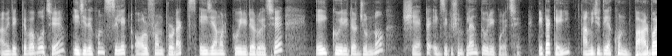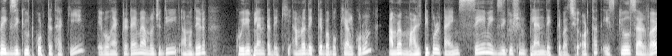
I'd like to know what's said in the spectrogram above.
আমি দেখতে পাবো যে, এই যে দেখুন সিলেক্ট অল ফ্রম প্রোডাক্টস এই যে আমার কোয়েরিটা রয়েছে, এই কোয়েরিটার জন্য সে একটা এক্সিকিউশন প্ল্যান তৈরি করেছে। এটাকেই আমি যদি এখন বারবার এক্সিকিউট করতে থাকি, এবং একটা টাইমে আমরা যদি আমাদের কোয়েরি প্ল্যানটা দেখি, আমরা দেখতে পাবো, খেয়াল করুন, আমরা multiple time same execution plan দেখতে পাচ্ছি। অর্থাৎ এসকিউএল সার্ভার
